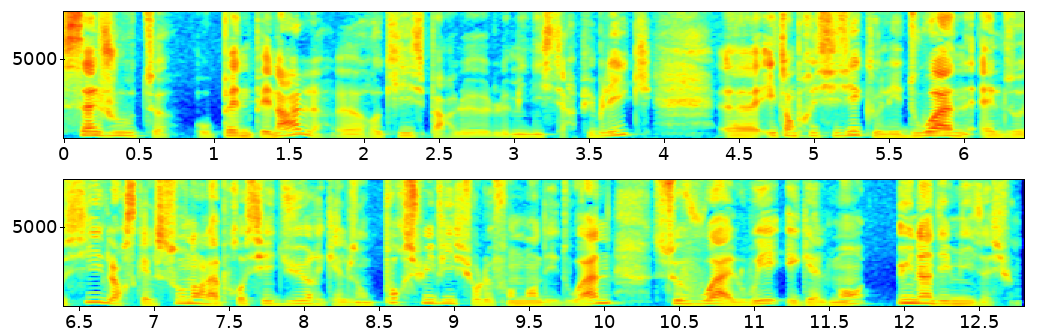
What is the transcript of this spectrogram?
s'ajoute aux peines pénales euh, requises par le, ministère public, euh, étant précisé que les douanes, elles aussi, lorsqu'elles sont dans la procédure et qu'elles ont poursuivi sur le fondement des douanes, se voient allouer également une indemnisation.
